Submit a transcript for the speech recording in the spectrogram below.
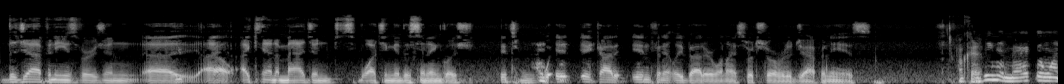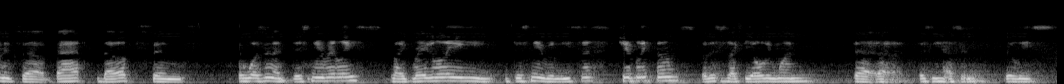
the Japanese version, uh, I, I, can't imagine watching this in English. It's it, it got infinitely better when I switched over to Japanese. Okay. I think the American one is a bad dub since it wasn't a Disney release. Like regularly, Disney releases Ghibli films, but this is like the only one that uh, Disney hasn't released.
